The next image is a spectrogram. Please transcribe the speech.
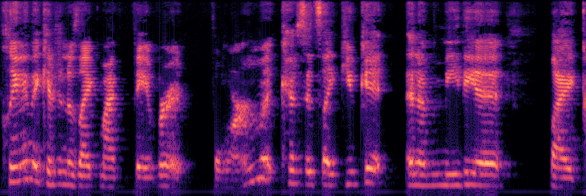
cleaning the kitchen is like my favorite form because it's like you get an immediate, like,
